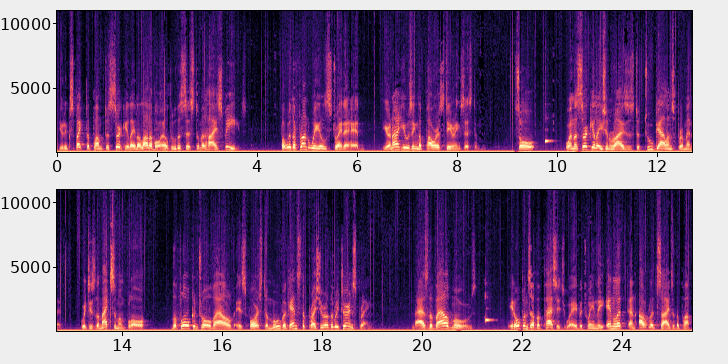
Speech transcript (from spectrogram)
you'd expect the pump to circulate a lot of oil through the system at high speeds. But with the front wheels straight ahead, you're not using the power steering system. So, when the circulation rises to two gallons per minute, which is the maximum flow, the flow control valve is forced to move against the pressure of the return spring. And as the valve moves, it opens up a passageway between the inlet and outlet sides of the pump.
